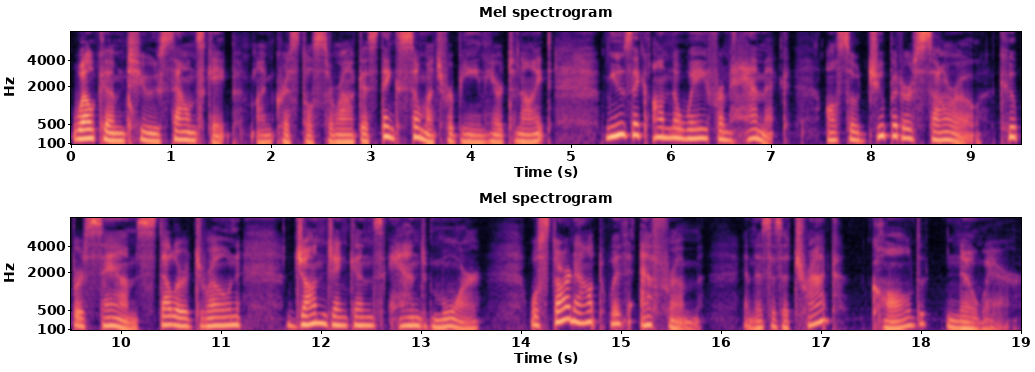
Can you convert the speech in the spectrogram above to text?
Welcome to Soundscape. I'm Crystal Sarakas. Thanks so much for being here tonight. Music on the way from Hammock, also Jupiter Sorrow, Cooper Samms, Stellar Drone, John Jenkins, and more. We'll start out with Ephraim, and this is a track called Nowhere.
